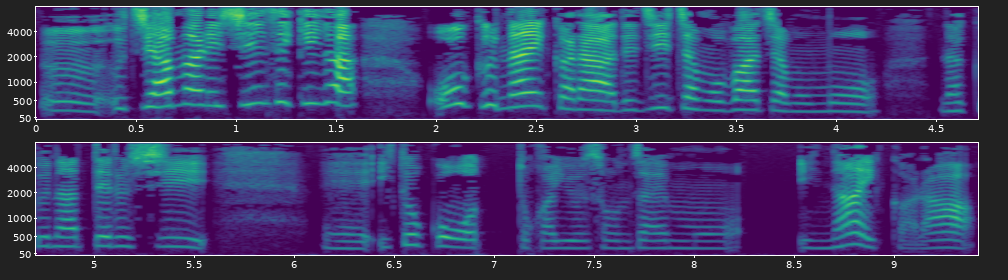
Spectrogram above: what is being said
うん。うちあまり親戚が多くないから、で、じいちゃんもばあちゃんももう亡くなってるし、えー、いとことかいう存在もいないから、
